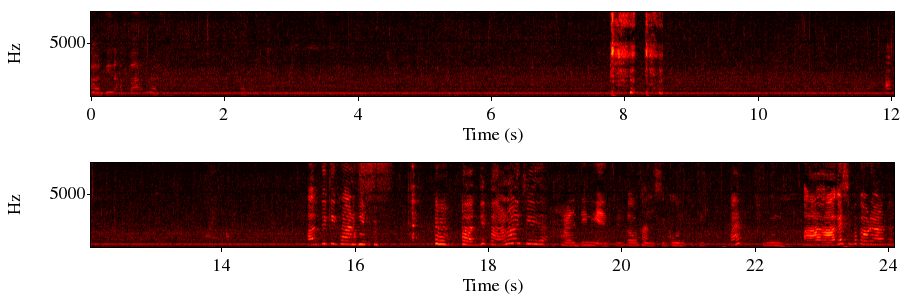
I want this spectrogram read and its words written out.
ਹਲਦੀ ਦਾ ਹੱਬਾ ਨਾਲ ਹਲਦੀ ਕੀ ਖਾਣੀ? ਹੈ ਹਲਦੀ ਖਾਣ ਵਾਲੀ ਚੀਜ਼ ਹੈ। ਹਲਦੀ ਨਹੀਂ ਐ ਸੀ ਤਾਂ ਉਹ ਖਾਂਦੀ ਸੀ ਗੂੰਦ ਦੀ ਹੈ? ਗੂੰਦ। ਆ ਆ ਗਏ ਸੀ ਪਕੌੜੇ ਵਾਲਾ ਫਿਰ?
